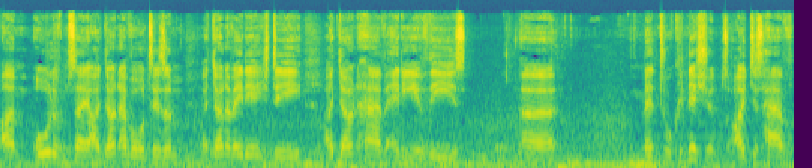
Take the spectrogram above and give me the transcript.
Um, all of them say I don't have autism, I don't have ADHD, I don't have any of these uh, mental conditions. I just have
